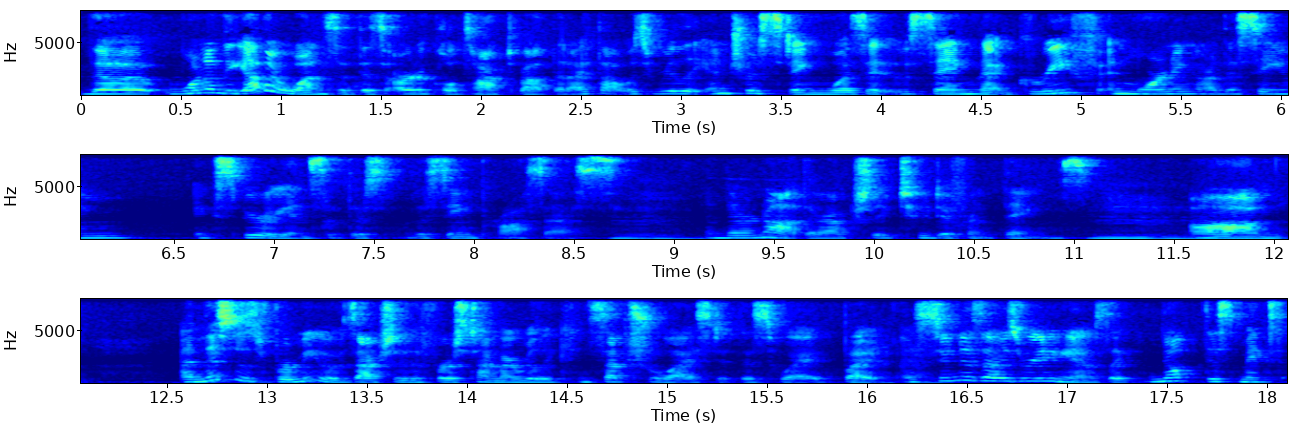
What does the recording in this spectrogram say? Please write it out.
the one of the other ones that this article talked about that I thought was really interesting was it was saying that grief and mourning are the same experience, that there's the same process, and they're not. They're actually two different things. Mm. Um, and this was for me. It was actually the first time I really conceptualized it this way. But Okay. as soon as I was reading it, I was like, "Nope, this makes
